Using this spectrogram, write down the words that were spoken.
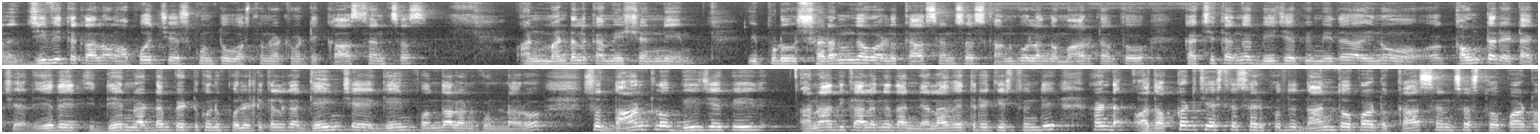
తన జీవితకాలం అపోజ్ చేసుకుంటూ వస్తున్నటువంటి కాస్ట్ సెన్సస్ అండ్ మండల్ కమిషన్ని ఇప్పుడు సడన్గా వాళ్ళు కాస్ట్ సెన్సస్కి అనుకూలంగా మారడంతో ఖచ్చితంగా బీజేపీ మీద యూనో కౌంటర్ అటాక్ చేయాలి. ఏదైతే దేన్ని అడ్డం పెట్టుకుని పొలిటికల్గా గెయిన్ చే గెయిన్ పొందాలనుకుంటున్నారో సో దాంట్లో బీజేపీ అనాది కాలంగా దాన్ని ఎలా వ్యతిరేకిస్తుంది? అండ్ అదొక్కటి చేస్తే సరిపోదు దాంతోపాటు కాస్ట్ సెన్సస్తో పాటు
